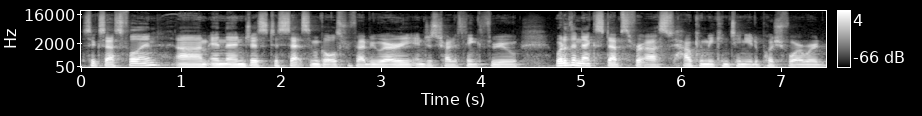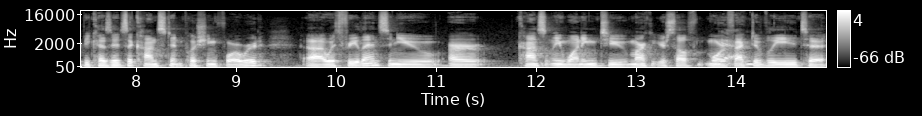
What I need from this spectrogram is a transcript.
successful in, um, and then just to set some goals for February and just try to think through what are the next steps for us. How can we continue to push forward? Because it's a constant pushing forward uh, with freelance, and you are constantly wanting to market yourself more Yeah. effectively, to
